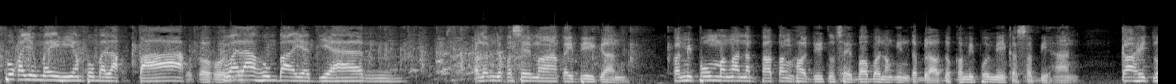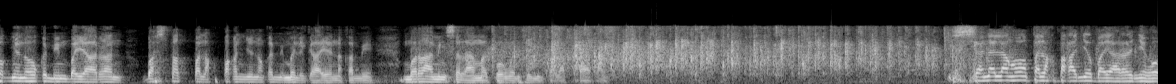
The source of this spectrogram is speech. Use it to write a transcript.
po kayong mahihiyang pumalakpak. Totoo yan. Wala hong bayad yan. Alam niyo kasi mga kaibigan, kami pong mga nagtatanghal dito sa ibaba ng Indablado, kami po may kasabihan. Kahit wag niyo na ako kaming bayaran, basta't palakpakan niyo na kami, maligaya na kami. Maraming salamat po sa inyong palakpakan. Siya na lang ho ang palakpakan nyo, bayaran nyo ho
